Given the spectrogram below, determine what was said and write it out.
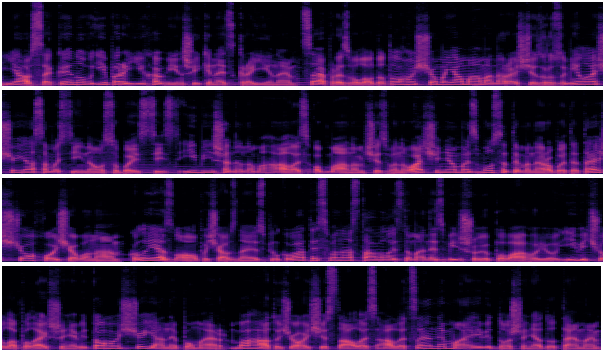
Я все кинув і переїхав в інший кінець країни. Це призвело до того, що моя мама нарешті зрозуміла, що я самостійна особистість, і більше не намагалась обманом чи звинуваченнями змусити мене робити те, що хоче вона. Коли я знову почав з нею спілкуватись, вона ставилась до мене з більшою повагою і відчула полегшення від того, що я не помер. Багато чого ще сталося, але це не має відношення до теми.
